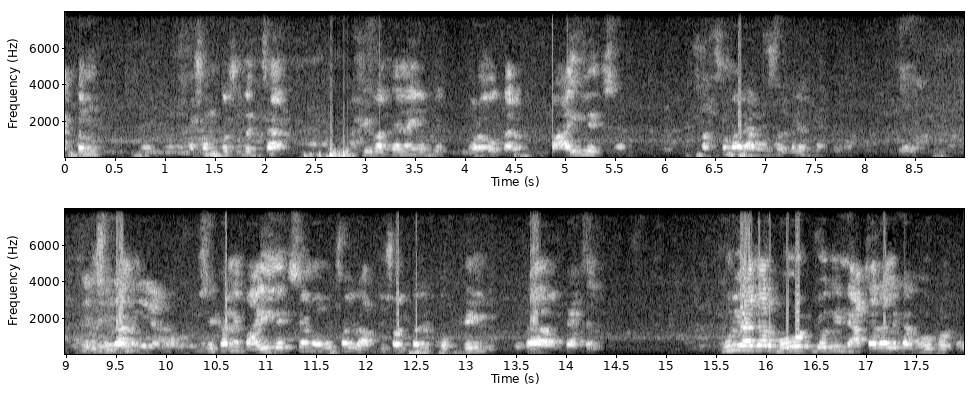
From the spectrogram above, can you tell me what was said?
একদম অসংখ্য শুভেচ্ছা, আশীর্বাদ জানাই ওকে, বড় হোক কারণ বাই সবসময় রাজ্য সরকারের পক্ষে সেখানে সেখানে বাই ইলেকশন অনুসারে রাজ্য সরকারের পক্ষেই এটা গেছে কুড়ি হাজার ভোট যদি ন্যাচারাল এটা ভোট হতো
